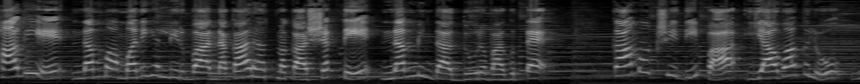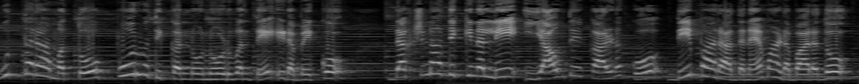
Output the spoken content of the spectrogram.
ಹಾಗೆಯೇ ನಮ್ಮ ಮನೆಯಲ್ಲಿರುವ ನಕಾರಾತ್ಮಕ ಶಕ್ತಿ ನಮ್ಮಿಂದ ದೂರವಾಗುತ್ತೆ. ಕಾಮಾಕ್ಷಿ ದೀಪ ಯಾವಾಗಲೂ ಉತ್ತರ ಮತ್ತು ಪೂರ್ವ ದಿಕ್ಕನ್ನು ನೋಡುವಂತೆ ಇಡಬೇಕು. ದಕ್ಷಿಣ ದಿಕ್ಕಿನಲ್ಲಿ ಯಾವುದೇ ಕಾರಣಕ್ಕೂ ದೀಪಾರಾಧನೆ ಮಾಡಬಾರದು.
